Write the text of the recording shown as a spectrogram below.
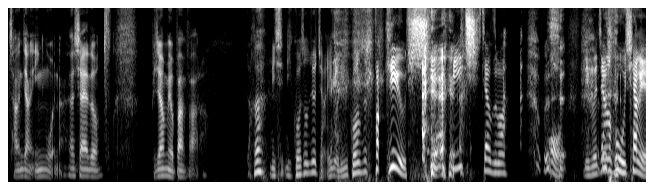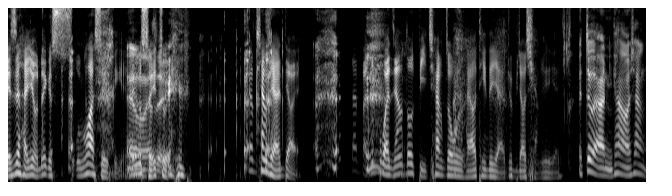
常讲英文啊，他现在都 比较没有办法了。啊，你你国中就讲英文，你国中是 fuck you shit bitch 这样子吗？不哦，你们这样互呛也是很有那个水 文化水平，欸，那个水准，这样呛起来很屌哎。但反正不管怎样，都比呛中文还要听得起来，就比较强一点。哎，对啊，你看，好像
